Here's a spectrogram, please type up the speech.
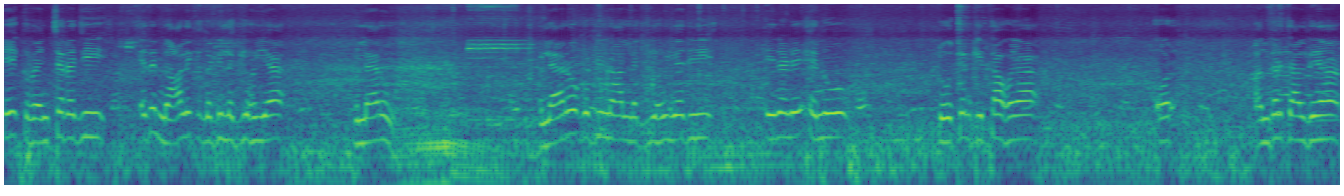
ਇਹ ਇੱਕ ਵੈਂਚਰ ਹੈ ਜੀ। ਇਹਦੇ ਨਾਲ ਇੱਕ ਗੱਡੀ ਲੱਗੀ ਹੋਈ ਹੈ, ਬਲੈਰੋ। ਬਲੈਰੋ ਗੱਡੀ ਨਾਲ ਲੱਗੀ ਹੋਈ ਹੈ ਜੀ। ਇਹਨਾਂ ਨੇ ਇਹਨੂੰ ਟੋਚਨ ਕੀਤਾ ਹੋਇਆ ਔਰ ਅੰਦਰ ਚੱਲਦੇ ਆ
